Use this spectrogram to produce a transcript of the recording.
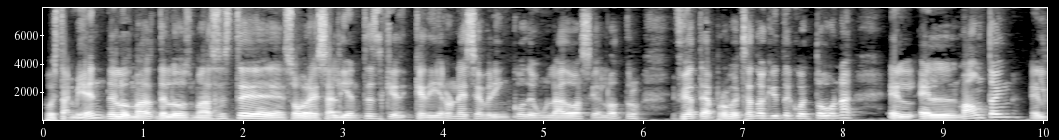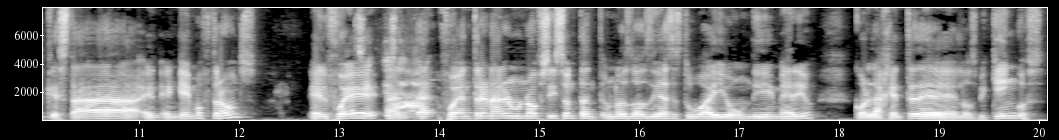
pues también de los más, de los más este, sobresalientes que, que, dieron ese brinco de un lado hacia el otro. Y fíjate, aprovechando aquí te cuento una, el, el Mountain, el que está en, en Game of Thrones, él fue, a, fue a entrenar en un off-season, unos dos días estuvo ahí o un día y medio con la gente de los vikingos.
